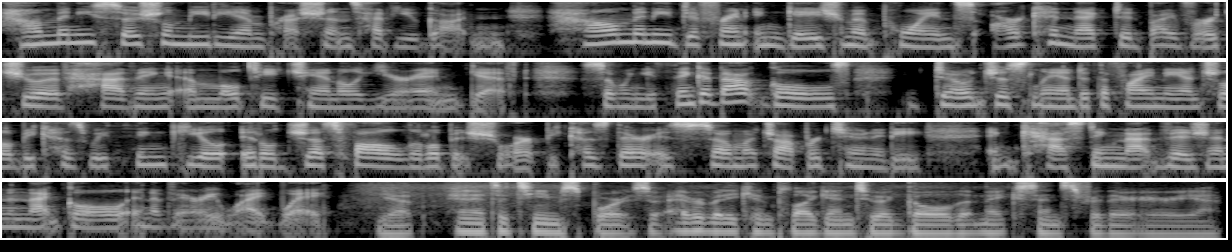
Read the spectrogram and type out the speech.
How many social media impressions have you gotten? How many different engagement points are connected by virtue of having a multi-channel year-end gift? So when you think about goals, don't just land at the financial because we think you'll, it'll just fall a little bit short because there is so much opportunity in casting that vision and that goal in a very wide way. Yep. And it's a team sport. So everybody can plug into a goal that makes sense for their area.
